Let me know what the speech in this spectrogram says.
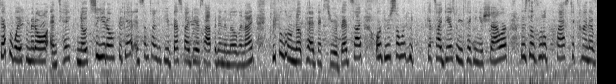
step away from it all and take notes so you don't forget. And sometimes if your best ideas happen in the middle of the night, keep a little notepad next to your bedside. Or if you're someone who gets ideas when you're taking a shower, there's those little plastic kind of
